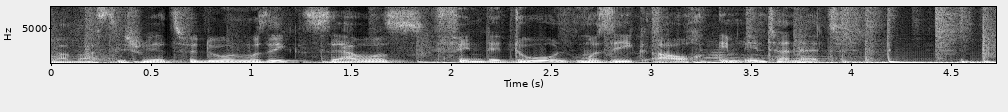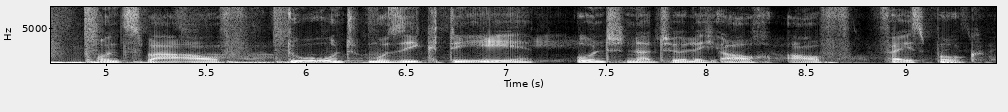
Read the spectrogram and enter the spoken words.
war Basti Schwierz für Du und Musik. Servus. Finde Du und Musik auch im Internet. Und zwar auf duundmusik.de und natürlich auch auf Facebook.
